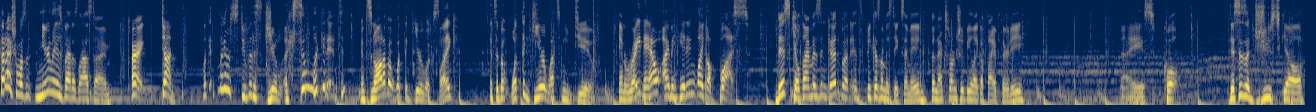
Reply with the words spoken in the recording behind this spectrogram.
That actually wasn't nearly as bad as last time. All right, done. Look at, look at how stupid this gear looks. look at it. It's not about what the gear looks like. It's about what the gear lets me do. And right now, I'm hitting like a bus. This kill time isn't good, but it's because of the mistakes I made. The next one should be like a 530. Nice. Cool. This is a juiced kill.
